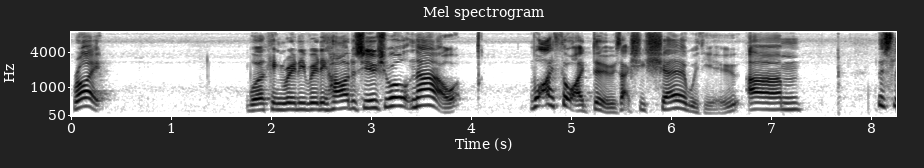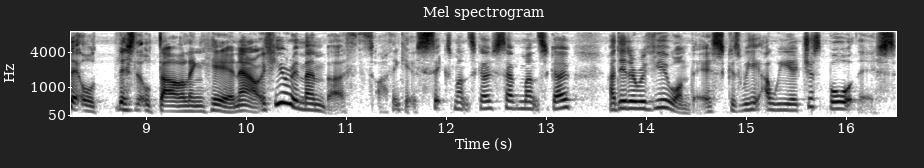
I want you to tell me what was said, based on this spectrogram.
Right, working really, really hard as usual. Now, what I thought I'd do is actually share with you um, this little this little darling here. Now, if you remember, I think it was six months ago, seven months ago, I did a review on this because we we had just bought this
